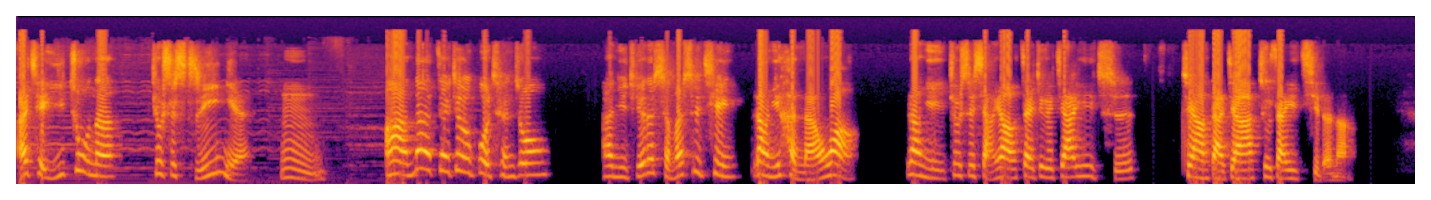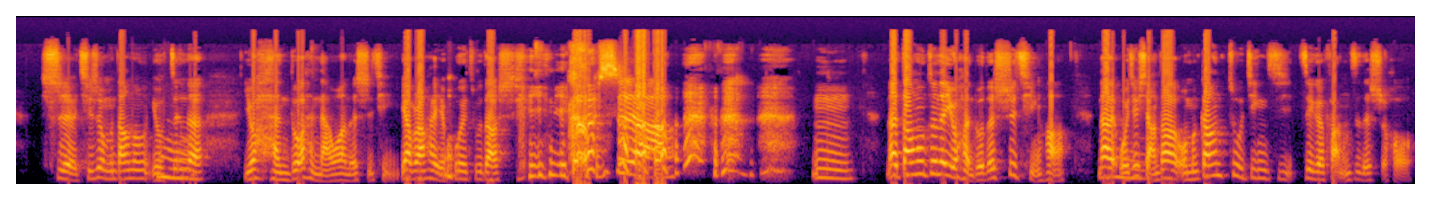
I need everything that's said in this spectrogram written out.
而且一住呢就是十一年。嗯，啊，那在这个过程中，啊，你觉得什么事情让你很难忘，让你就是想要在这个家一直这样大家住在一起的呢？是，其实我们当中有真的。嗯有很多很难忘的事情，要不然他也不会住到十一年。是啊，嗯，那当中真的有很多的事情哈。那我就想到，我们刚住进这这个房子的时候，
